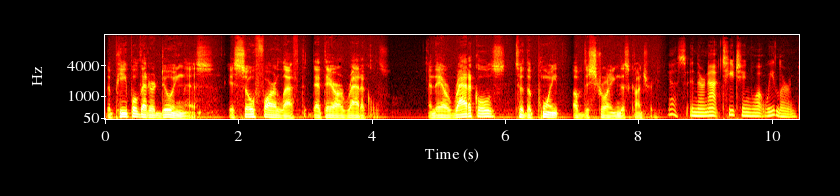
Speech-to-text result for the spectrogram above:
the people that are doing this is so far left that they are radicals. And they are radicals to the point of destroying this country. Yes. And they're not teaching what we learned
